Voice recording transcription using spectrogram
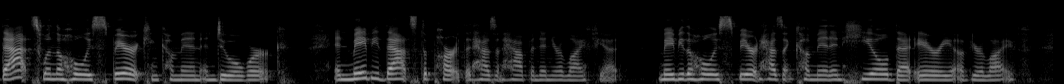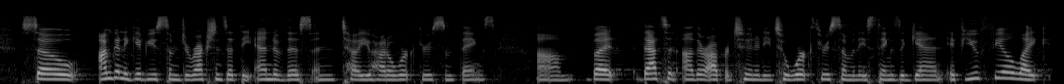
That's when the Holy Spirit can come in and do a work. And maybe that's the part that hasn't happened in your life yet. Maybe the Holy Spirit hasn't come in and healed that area of your life. So I'm going to give you some directions at the end of this and tell you how to work through some things. Um, but that's another opportunity to work through some of these things again. If you feel like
